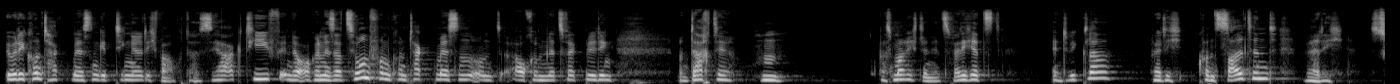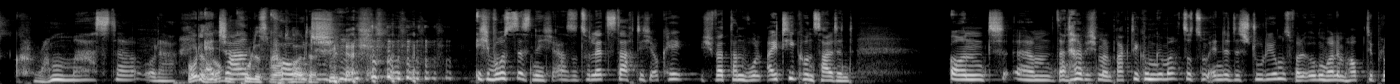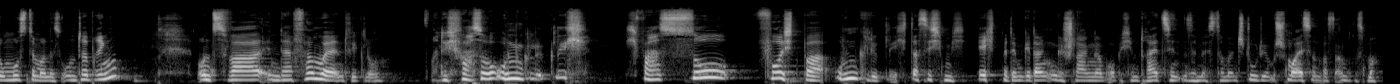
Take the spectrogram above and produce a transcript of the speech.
über die Kontaktmessen getingelt. Ich war auch da sehr aktiv in der Organisation von Kontaktmessen und auch im Netzwerkbuilding und dachte, hm, was mache ich denn jetzt? Werde ich jetzt Entwickler? Werde ich Consultant? Werde ich Scrum Master oder Oh, das ist auch ein Agile cooles Wort Coach? heute. Ich wusste es nicht. Also zuletzt dachte ich, okay, ich werde dann wohl IT-Consultant. Und ähm, dann habe ich mein Praktikum gemacht, so zum Ende des Studiums, weil irgendwann im Hauptdiplom musste man es unterbringen. Und zwar in der Firmware-Entwicklung. Und ich war so unglücklich. Ich war so furchtbar unglücklich, dass ich mich echt mit dem Gedanken geschlagen habe, ob ich im 13. Semester mein Studium schmeiße und was anderes mache.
